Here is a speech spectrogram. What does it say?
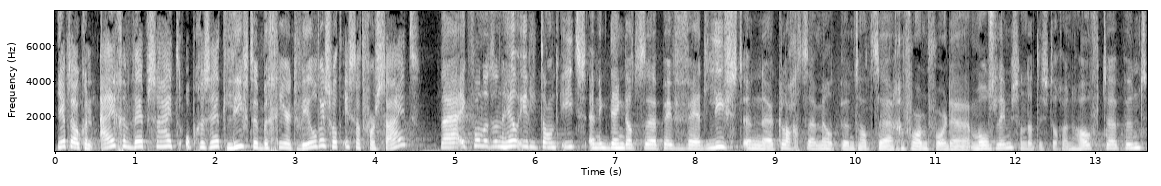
Je hebt ook een eigen website opgezet, Liefde Begeert Wilders. Wat is dat voor site? Nou ja, ik vond het een heel irritant iets. En ik denk dat de PVV het liefst een eh, klachtmeldpunt had eh, gevormd voor de moslims. Want dat is toch een hoofdpunt.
